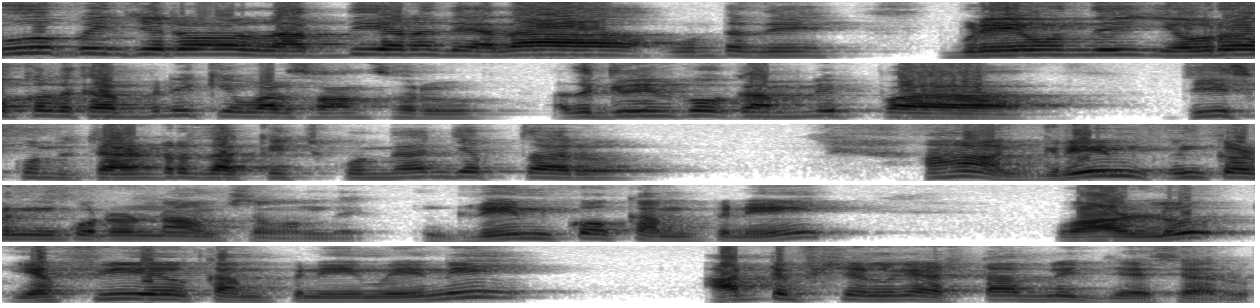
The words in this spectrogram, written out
చూపించడంలో లబ్ధి అనేది ఎలా ఉంటది? ఇప్పుడు ఏముంది? ఎవరో ఒక కంపెనీకి ఇవ్వాలి స్పాన్సర్ అది గ్రీన్ కో కంపెనీ తీసుకుంది టెండర్ దక్కించుకుంది అని చెప్తారు. ఆహా, గ్రీన్ ఇంకా ఇంకో రెండో అంశం ఉంది. గ్రీన్ కో కంపెనీ వాళ్ళు ఎఫ్ఈఓ కంపెనీని ఆర్టిఫిషియల్గా ఎస్టాబ్లిష్ చేశారు.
